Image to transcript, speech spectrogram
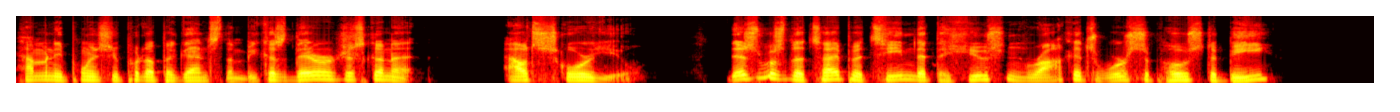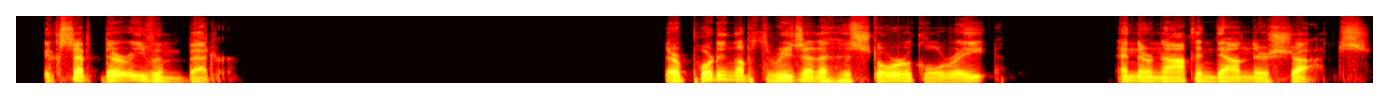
how many points you put up against them because they're just going to outscore you. This was the type of team that the Houston Rockets were supposed to be, except they're even better. They're putting up threes at a historical rate and they're knocking down their shots.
